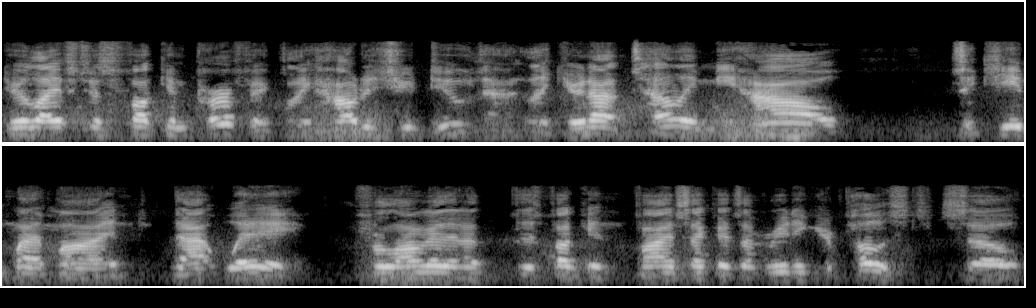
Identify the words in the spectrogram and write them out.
your life's just fucking perfect like how did you do that like you're not telling me how to keep my mind that way for longer than the fucking five seconds I'm reading your post. So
